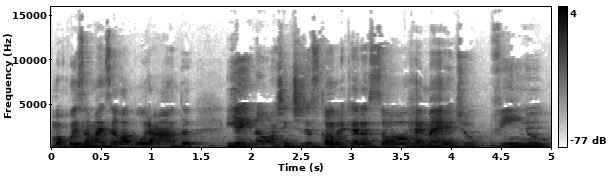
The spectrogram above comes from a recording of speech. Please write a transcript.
uma coisa mais elaborada. E aí não, a gente descobre que era só remédio, vinho,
